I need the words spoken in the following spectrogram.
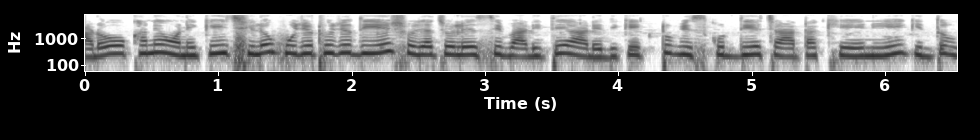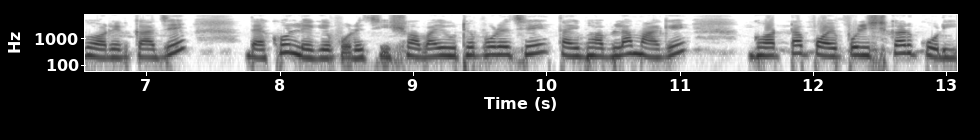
আরও ওখানে অনেকেই ছিল পুজো টুজো দিয়ে সোজা চলে এসেছি বাড়িতে। আর এদিকে একটু বিস্কুট দিয়ে চাটা খেয়ে নিয়েই কিন্তু ঘরের কাজে দেখো লেগে পড়েছি। সবাই উঠে পড়েছে, তাই ভাবলাম আগে ঘরটা পয় পরিষ্কার করি।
